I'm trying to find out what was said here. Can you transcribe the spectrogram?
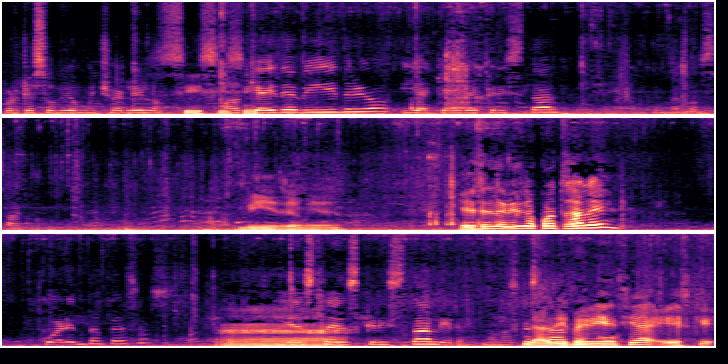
Porque subió mucho el hilo. Sí, sí, aquí sí. hay de vidrio y aquí hay de cristal. Me lo saco. Vidrio, miren. ¿Ese de vidrio cuánto sale? 40 pesos. Ah, Y este es cristal, mire. nomás que la están- diferencia es que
